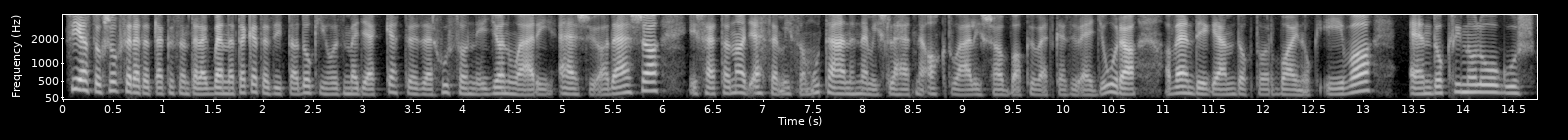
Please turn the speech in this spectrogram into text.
Sziasztok, sok szeretettel köszöntelek benneteket, ez itt a Dokihoz megyek 2024. januári első adása, és hát a nagy eszemiszom után nem is lehetne aktuálisabb a következő egy óra. A vendégem dr. Bajnok Éva, endokrinológus,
